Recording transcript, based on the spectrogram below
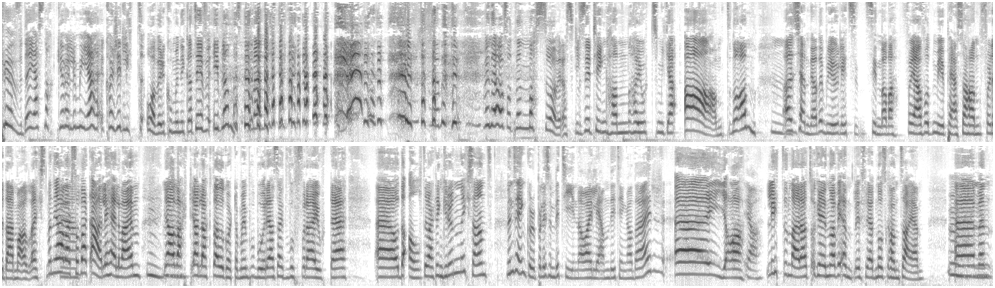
Prøvde. Jeg snakker veldig mye. Kanskje litt overkommunikativ iblant, men men, men, jeg har fått med en masse overraskelser, ting han har gjort som ikke jeg ante noe om. Mm. Kjenner jeg det blir jo litt sinna, da, for jeg har fått mye pes av han for det der med Alex. Men jeg har i hvert fall vært ærlig hele veien. Mm. Jeg, har vært, jeg, har lagt alle korta mine på bordet, jeg har sagt hvorfor jeg har gjort det. Uh, og det har alltid vært en grunn, ikke sant. Men tenker du på liksom Bettina og Eileen, de tinga der? Uh, ja. ja. Litt den der at OK, nå er vi endelig i fred, nå skal han ta igjen. Mm. Uh, men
